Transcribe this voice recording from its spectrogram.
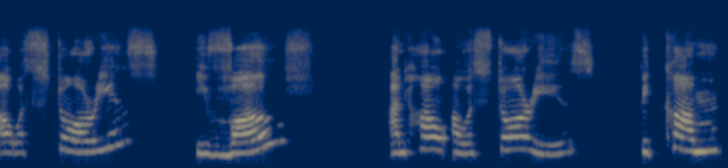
our stories evolve and how our stories become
